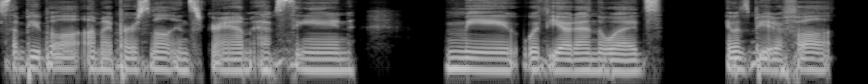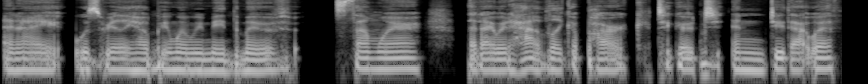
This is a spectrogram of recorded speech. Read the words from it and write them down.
some people on my personal Instagram have seen me with Yoda in the woods. It was mm-hmm. beautiful. And I was really hoping when we made the move somewhere that I would have like a park to go to and do that with.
